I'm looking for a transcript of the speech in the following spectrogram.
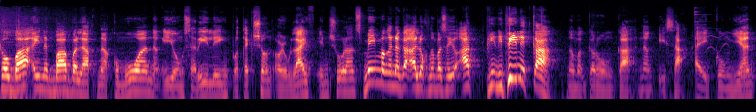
Ikaw ba ay nagbabalak na kumuha ng iyong sariling protection or life insurance? May mga nag-aalok na ba sa iyo at pinipilit ka na magkaroon ka ng isa? Ay kung yan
